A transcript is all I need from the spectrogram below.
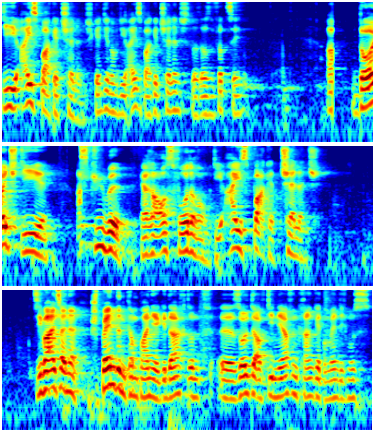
die Ice Bucket Challenge. Kennt ihr noch die Ice Bucket Challenge 2014? Deutsch die Eiskübel-Herausforderung, die Ice Bucket Challenge. Sie war als eine Spendenkampagne gedacht und äh, sollte auf die Nervenkrankheit, Moment, ich muss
